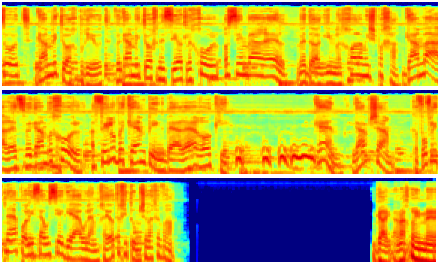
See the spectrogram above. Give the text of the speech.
בחסות, גם ביטוח בריאות וגם ביטוח נסיעות לחו"ל עושים בהראל, ודואגים לכל המשפחה, גם בארץ וגם בחו"ל, אפילו בקמפינג בערי הרוקי. כן, גם שם, כפוף לתנאי הפוליסה וסייגיה ולהנחיות החיתום של החברה. גיא, אנחנו עם אה,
